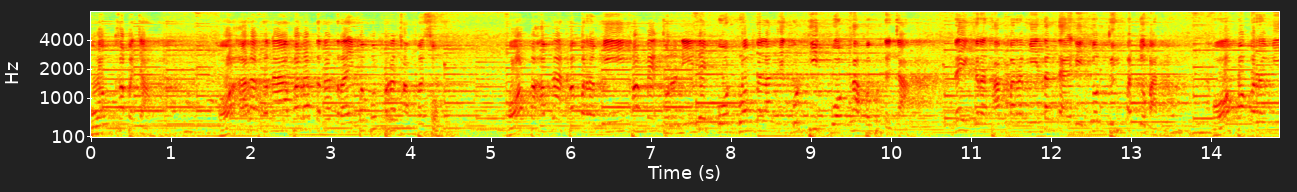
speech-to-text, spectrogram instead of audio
หวงข้าพเจ้าขออาราธนาพระรัตนตรัยพระพุทธพระธรรมพระสงฆ์ขอพระอำนาจพระบารมีพระแม่ธรณีได้โปรดรวมพลังแห่งบุญที่ปวงข้าพระพุทธเจ้าได้กระทำบารมีตั้งแต่อดีตจนถึงปัจจุบัน ขอพระบารมี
